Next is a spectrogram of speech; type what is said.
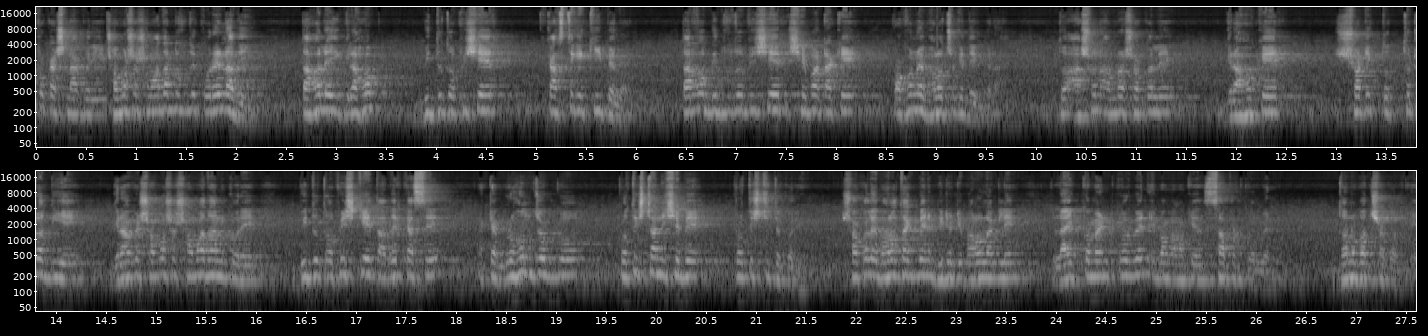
প্রকাশ না করি, সমস্যার সমাধানটা যদি করে না দিই, তাহলে এই গ্রাহক বিদ্যুৎ অফিসের কাছ থেকে কী পেল? তারা তো বিদ্যুৎ অফিসের সেবাটাকে কখনোই ভালো চোখে দেখবে না। তো আসুন আমরা সকলে গ্রাহকের সঠিক তথ্যটা দিয়ে গ্রাহকের সমস্যা সমাধান করে বিদ্যুৎ অফিসকে তাদের কাছে একটা গ্রহণযোগ্য প্রতিষ্ঠান হিসেবে প্রতিষ্ঠিত করি। সকলে ভালো থাকবেন, ভিডিওটি ভালো লাগলে লাইক, কমেন্ট করবেন এবং আমাকে সাপোর্ট করবেন। ধন্যবাদ সকলকে।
